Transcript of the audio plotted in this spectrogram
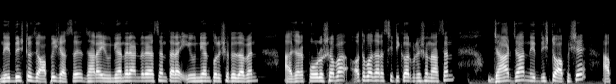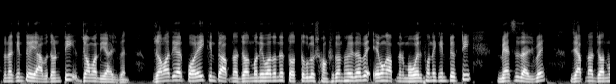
নির্দিষ্ট যে অফিস আছে, যারা ইউনিয়নের আন্ডারে আছেন, তারা ইউনিয়ন পরিষদে যাবেন। আর যারা পৌরসভা অথবা যারা সিটি কর্পোরেশন আছেন, যার যার নির্দিষ্ট অফিসে আপনারা কিন্তু এই আবেদনটি জমা দিয়ে আসবেন। জমা দেওয়ার পরেই কিন্তু আপনার জন্ম নিবন্ধনের তথ্যগুলো সংশোধন হয়ে যাবে এবং আপনার মোবাইল ফোনে কিন্তু একটি মেসেজ আসবে যে আপনার জন্ম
